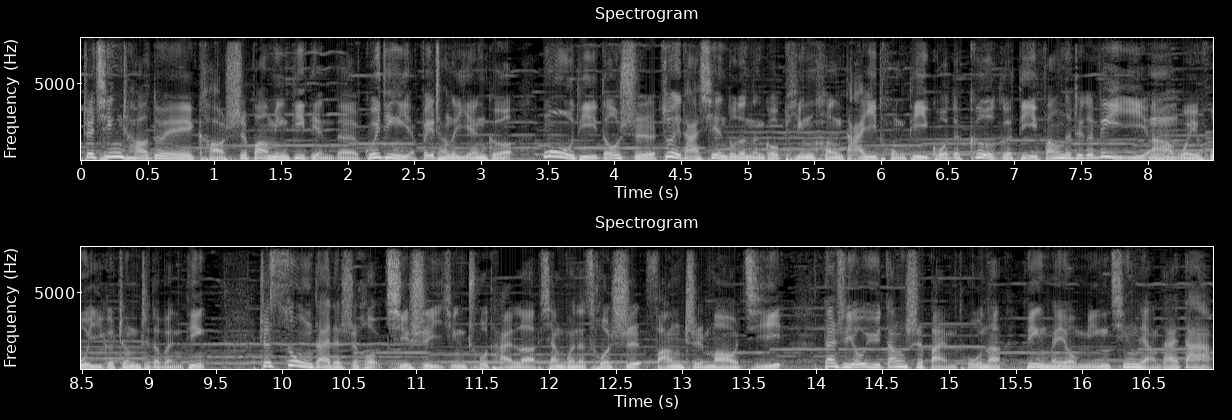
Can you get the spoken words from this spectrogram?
这清朝对考试报名地点的规定也非常的严格，目的都是最大限度的能够平衡大一统帝国的各个地方的这个利益啊，嗯维护一个政治的稳定。这宋代的时候，其实已经出台了相关的措施，防止冒籍。但是由于当时版图呢，并没有明清两代大，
